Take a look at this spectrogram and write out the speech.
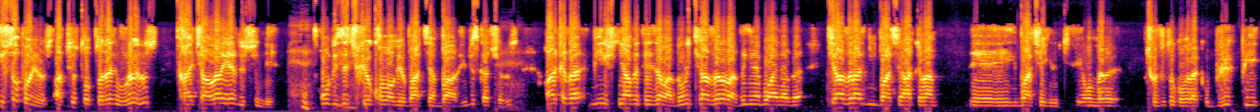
istop oynuyoruz. Atıyoruz topları vuruyoruz. Kay çağlar yere düşsün diye. o bizi çıkıyor kovalıyor bahçeden bağırıyor. Biz kaçıyoruz. Arkada bir Hüsnü abla teyze vardı. Onun kirazları vardı. Yine bu aylarda kirazlara bahçe arkadan e, bahçeye girip onları çocukluk olarak büyük bir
